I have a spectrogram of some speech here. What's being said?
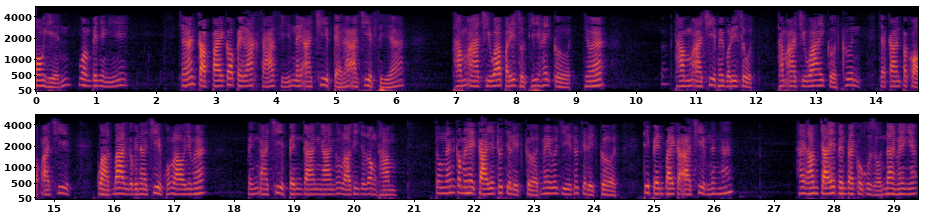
มองเห็นว่ามันเป็นอย่างนี้ ฉะนั้นกลับไปก็ไปรักษาศีลในอาชีพแต่ละอาชีพเสีย ทำอาชีวะปริสุทธิ์ที่ให้เกิดใช่ไหมทำอาชีพให้บริสุทธิ์ทำอาชีวะให้เกิดขึ้น จากการประกอบอาชีพ กวาดบ้านก็เป็นอาชีพของเราใช่ไหมเป็นอาชีพเป็นการงานของเราที่จะต้องทำตรงนั้นก็ไม่ให้กายทุจริตเกิด ไม่ให้วจีทุจริตเกิด ที่เป็นไปกับอาชีพนั้นๆให้ทำใจให้เป็นไปกับกุศลได้ไหมอย่างเงี้ย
